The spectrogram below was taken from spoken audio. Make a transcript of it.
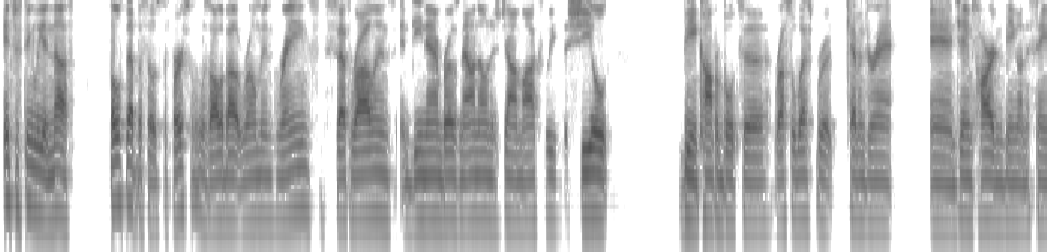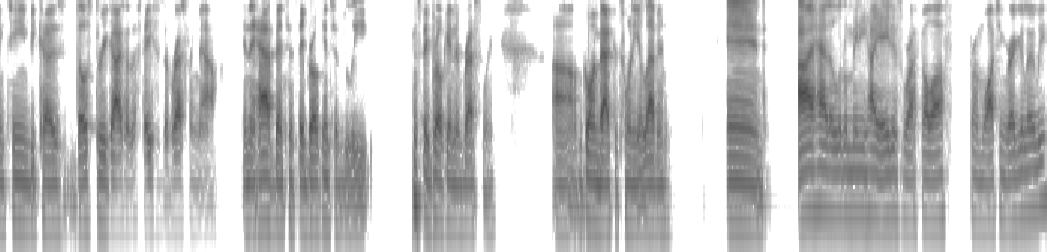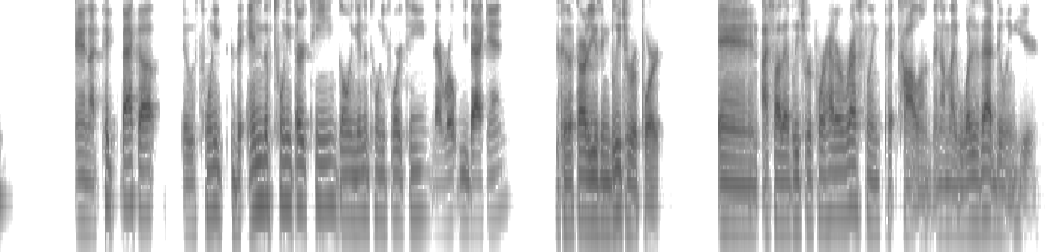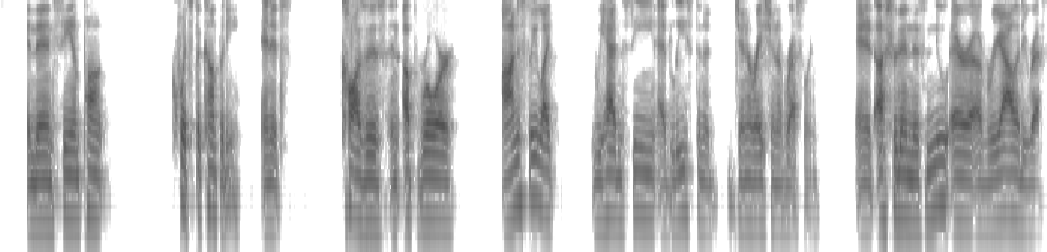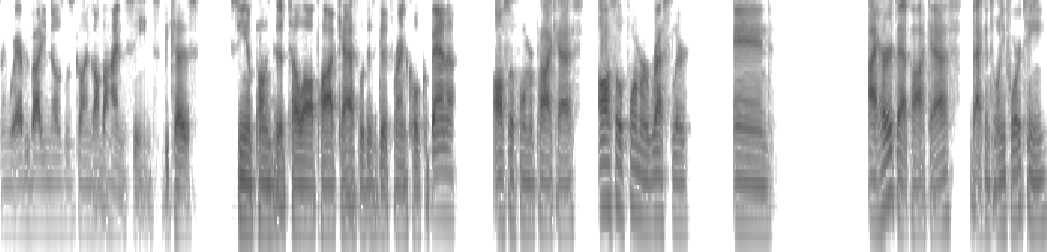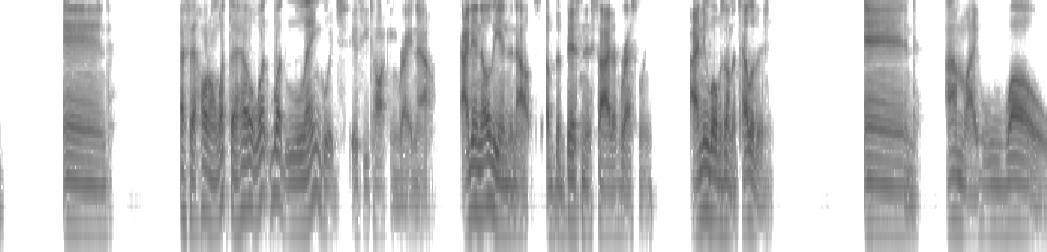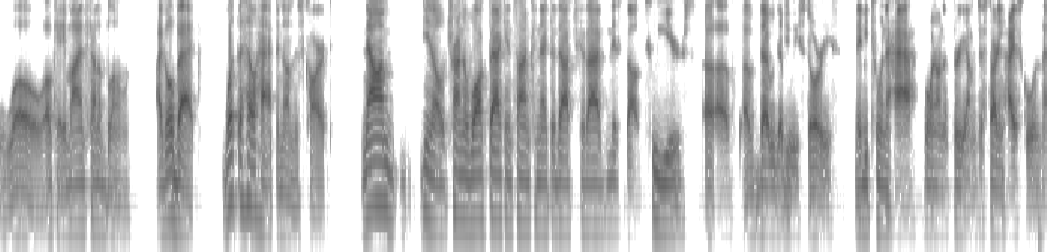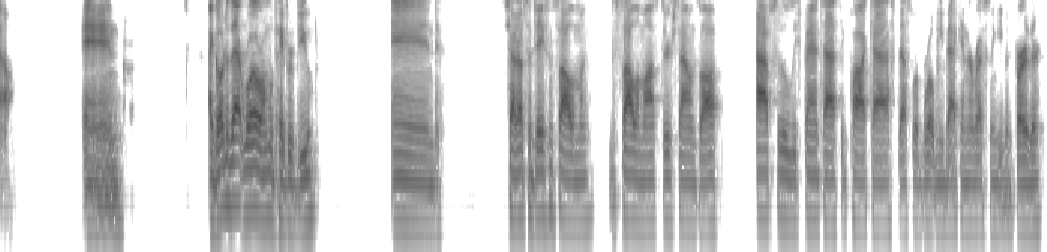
interestingly enough, both episodes, the first one was all about Roman Reigns, Seth Rollins, and Dean Ambrose, now known as Jon Moxley, the Shield being comparable to Russell Westbrook, Kevin Durant, and James Harden being on the same team because those three guys are the faces of wrestling now, and they have been since they broke into the league, since they broke into wrestling, um, going back to 2011. And I had a little mini hiatus where I fell off from watching regularly, and I picked back up. It was 20 the end of 2013, going into 2014, that roped me back in because I started using Bleacher Report and I saw that Bleacher Report had a wrestling pit column, and I'm like, what is that doing here? And then CM Punk quits the company, and it's causes an uproar. Honestly, like we hadn't seen at least in a generation of wrestling, and it ushered in this new era of reality wrestling where everybody knows what's going on behind the scenes because CM Punk did a tell-all podcast with his good friend Colt Cabana, also former podcast, also former wrestler, and I heard that podcast back in 2014 and I said, hold on, what the hell? What what language is he talking right now? I didn't know the ins and outs of the business side of wrestling. I knew what was on the television. And I'm like, whoa, whoa, okay, mine's kind of blown. I go back. What the hell happened on this card? Now I'm, you know, trying to walk back in time, connect the dots because I've missed about two years of, of WWE stories maybe two and a half, going on to three. I'm just starting high school now. And I go to that Royal Rumble pay per view and shout out to Jason Solomon, the Solomonster sounds off. Absolutely fantastic podcast. That's what brought me back into wrestling even further.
